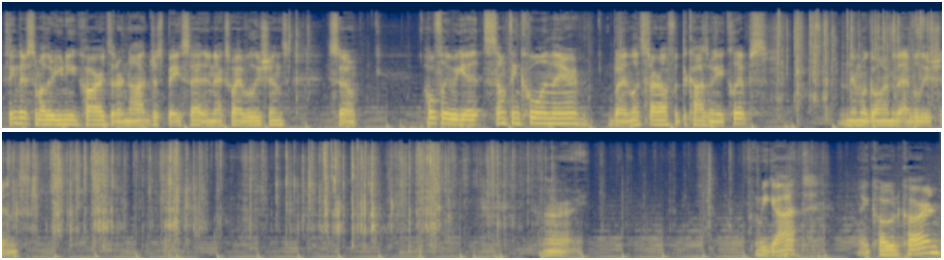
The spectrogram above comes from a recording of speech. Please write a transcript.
I think there's some other unique cards that are not just base set and XY Evolutions. So, hopefully, we get something cool in there. But let's start off with the Cosmic Eclipse. And then we'll go on to the Evolutions. Alright. We got a code card.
